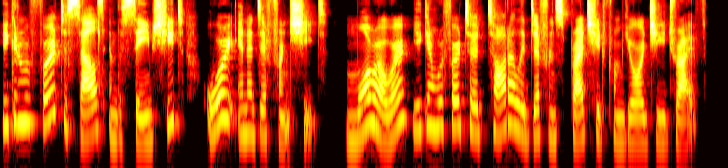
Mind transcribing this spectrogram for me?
You can refer to cells in the same sheet or in a different sheet. Moreover, you can refer to a totally different spreadsheet from your G Drive.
